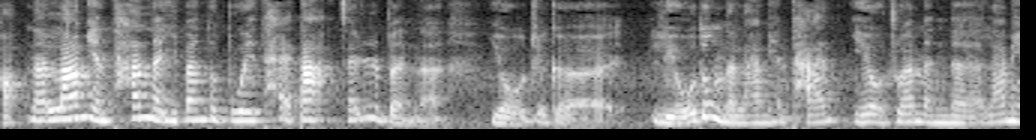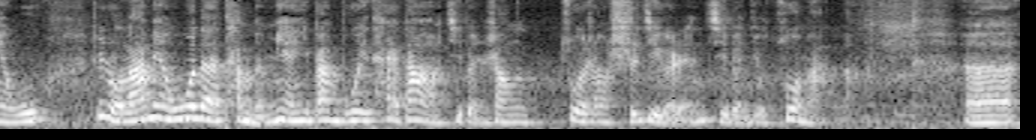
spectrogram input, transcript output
好，那拉面摊呢，一般都不会太大。在日本呢，有这个流动的拉面摊，也有专门的拉面屋。这种拉面屋呢，它门面一般不会太大，基本上坐上十几个人，基本就坐满了。呃。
